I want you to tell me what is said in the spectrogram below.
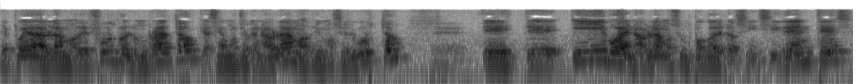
Después hablamos de fútbol un rato, que hacía mucho que no hablábamos, dimos el gusto. Este, y bueno, hablamos un poco de los incidentes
